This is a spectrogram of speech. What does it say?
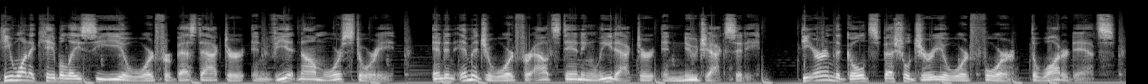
He won a Cable ACE Award for Best Actor in Vietnam War Story and an Image Award for Outstanding Lead Actor in New Jack City. He earned the Gold Special Jury Award for The Waterdance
